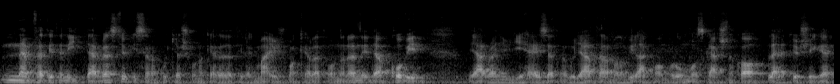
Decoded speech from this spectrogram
Nem feltétlenül így terveztük, hiszen a kutyasónak eredetileg májusban kellett volna lenni, de a Covid járványügyi helyzet, meg úgy általában a világban való mozgásnak a lehetősége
